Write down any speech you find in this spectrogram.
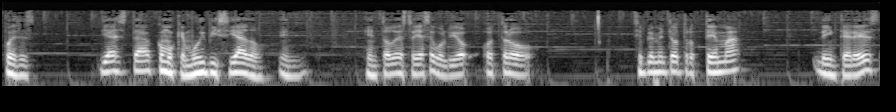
pues ya está como que muy viciado en, en todo esto. Ya se volvió otro simplemente otro tema de interés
